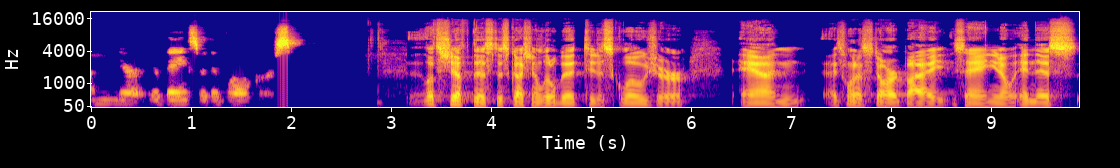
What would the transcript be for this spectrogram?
I mean, their, their banks or their brokers. Let's shift this discussion a little bit to disclosure. And I just want to start by saying, you know, in this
